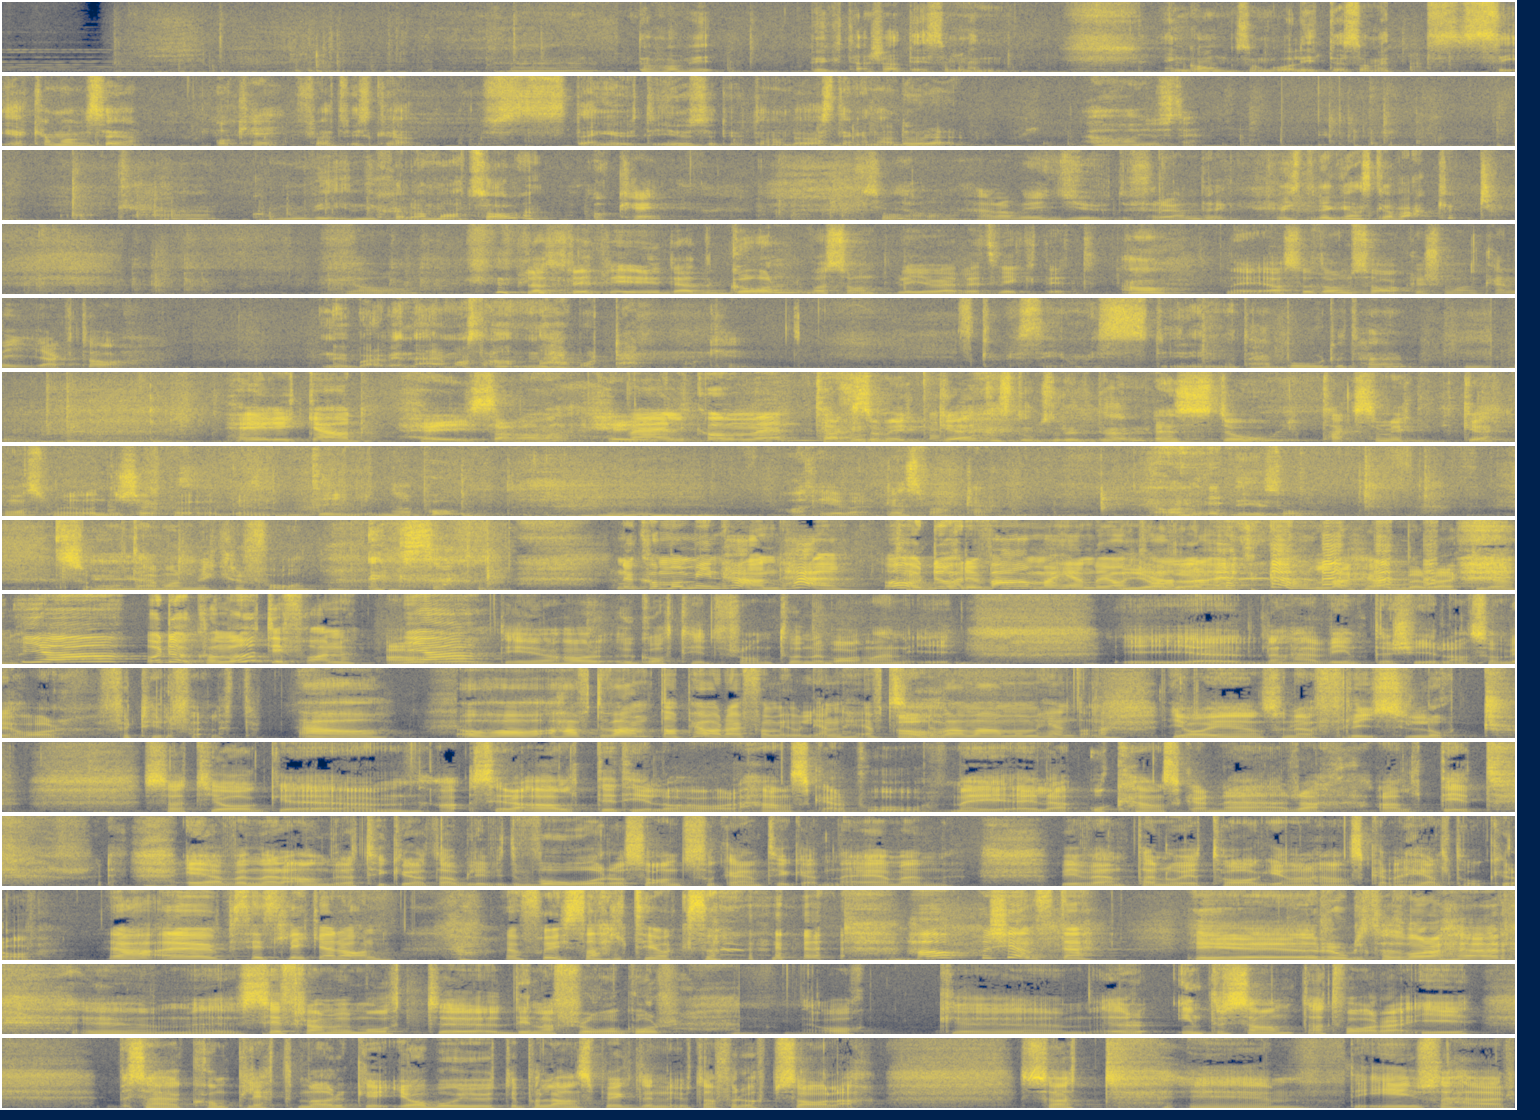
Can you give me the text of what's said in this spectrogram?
Då har vi byggt här så att det är som en, en gång som går lite som ett C kan man väl säga. Okej. För att vi ska stänga ut ljuset utan att behöva stänga några dörrar. Ja, just det. Och här kommer vi in i själva matsalen. Okej. Så. Ja, här har vi en ljudförändring. Visst är det ganska vackert? Ja. Plötsligt blir det ju det att golv och sånt blir ju väldigt viktigt. Ja. Alltså de saker som man kan iaktta. Nu börjar vi närma oss Anna här borta. Okej. Ska vi se om vi styr in mot det här bordet här. Hej Rickard! Hejsan Anna. Hej. Välkommen! Tack så mycket. En stolsrygg där. En stol. Tack så mycket. Då måste man undersöka vad det är en dyna på. Ja, det är verkligen svart här. Ja, det, det är ju så. Så, där var en mikrofon. Exakt. Nu kommer min hand här. Åh, du har det varma händer jag Ja, det kallar. är lite kalla händer verkligen. Ja, och du kommer utifrån. Ja, ja. det har gått hit från tunnelbanan i, i eh, den här vinterkylan som vi har för tillfället. Ja, och har haft vantar på dig förmodligen eftersom Ja. du var varm om händerna. Jag är en sån där fryslort. Så att jag eh, ser alltid till att ha handskar på mig, eller, och handskar nära, alltid. Även när andra tycker att det har blivit vår och sånt så kan jag tycka att nej men vi väntar nog ett tag innan handskarna helt åker av. Ja, jag är precis likadan. Jag fryser alltid också. ja, hur känns det? Eh, roligt att vara här. Eh, ser fram emot eh, dina frågor. Och eh, intressant att vara i så här komplett mörker. Jag bor ju ute på landsbygden utanför Uppsala. Så att eh, det är ju så här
